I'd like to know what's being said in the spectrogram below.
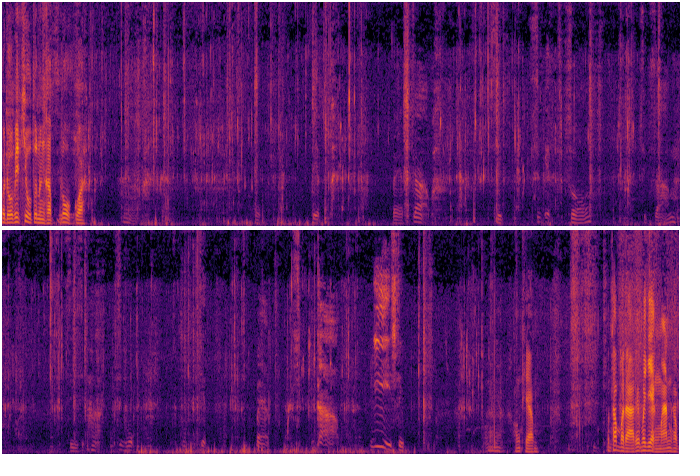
ปลาโดดพิษคิวตัวหนึ่งครับ โลกกว่า เจ็ดแปด เก้าสิบสิบเอ็ดสิบสองสิบสามสี่สิบห้าสิบหกสิบหกสิบเจ็ดสิบแปดสิบเก้ายี่สิบของแถมของแถมมันธรรมดาได้มาแย่งหมันครับ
